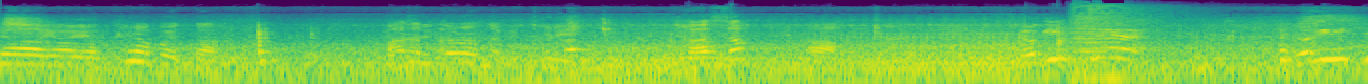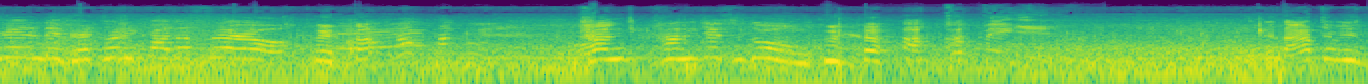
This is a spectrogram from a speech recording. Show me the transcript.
야야야 큰일 날 뻔했다. 배터리. 잡았어? 어. 여기 히트! 여기 히트했는데 배터리 빠졌어요! 강, 강제 수동! 쭈빼기! 나 같으면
